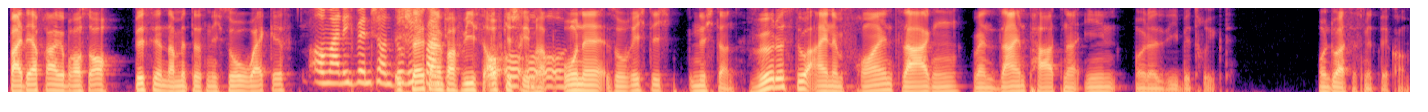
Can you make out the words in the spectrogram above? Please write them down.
bei der Frage brauchst du auch bisschen, damit das nicht so wack ist Oh Mann, ich bin schon so ich stelle es einfach, wie ich es Oh, aufgeschrieben oh, oh, habe, oh. ohne so richtig nüchtern. Würdest du einem Freund sagen, wenn sein Partner ihn oder sie betrügt? Und du hast es mitbekommen.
